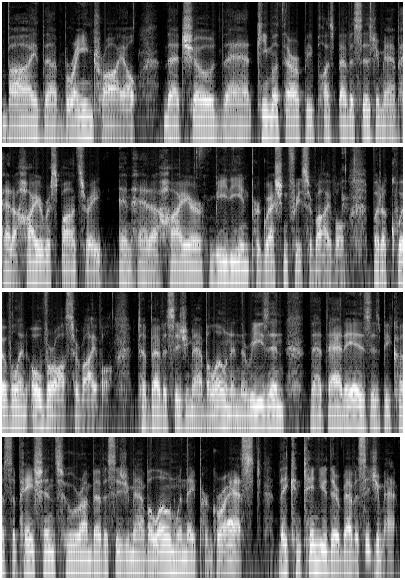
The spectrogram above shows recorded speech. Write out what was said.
by the brain trial that showed that chemotherapy plus bevacizumab had a higher response rate and had a higher median progression free survival, but equivalent overall survival to bevacizumab alone. And the reason that that is, is because the patients who were on bevacizumab alone, when they progressed, they continued their bevacizumab,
